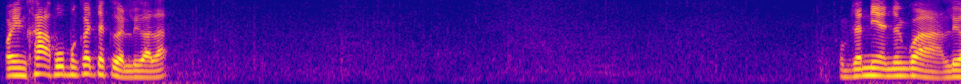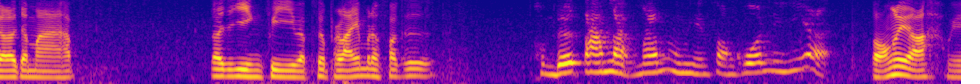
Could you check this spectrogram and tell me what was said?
พอเองฆ่าปุ๊บมันก็จะเกิดเรือแล้วผมจะเนียนจนกว่าเรือเราจะมาครับ เราจะยิงฟรีแบบเซอร์ไพรส์มาฟักเกอร์ผมเดินตามหลังมันผมเห็นสองคนนี่เฮียสองเลยเหรอโอเค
